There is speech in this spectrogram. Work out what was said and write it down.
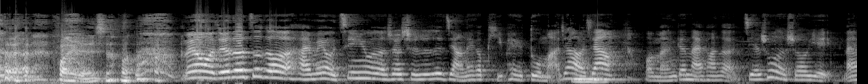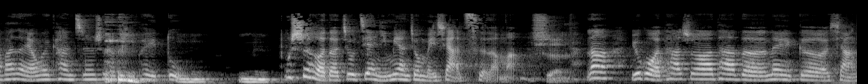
换人是吗？没有，我觉得这个还没有进入的时候，其实是讲那个匹配度嘛，就好像我们跟来访者接触的时候也，来访者也会看真实的匹配度，嗯嗯，不适合的就见一面就没下次了嘛。是，那如果他说他的那个想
